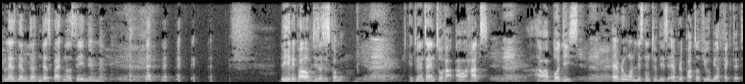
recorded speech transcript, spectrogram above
Bless them despite not saying amen. The healing power of Jesus is coming. Amen. It will enter into our hearts, Amen. our bodies. Amen. Everyone listening to this, every part of you will be affected.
